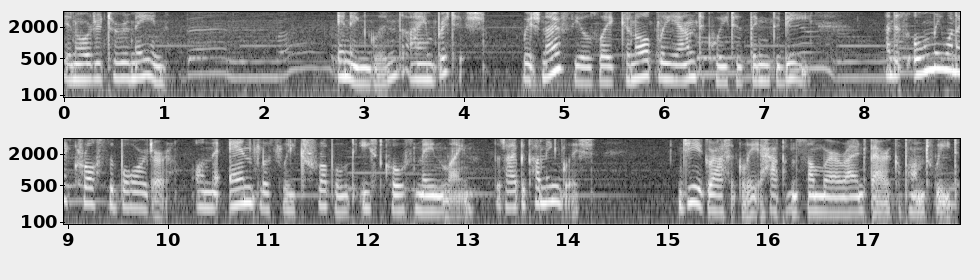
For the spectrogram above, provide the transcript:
in order to remain. In England, I am British, which now feels like an oddly antiquated thing to be, and it's only when I cross the border on the endlessly troubled East Coast Main Line that I become English. Geographically, it happens somewhere around Berwick upon Tweed.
